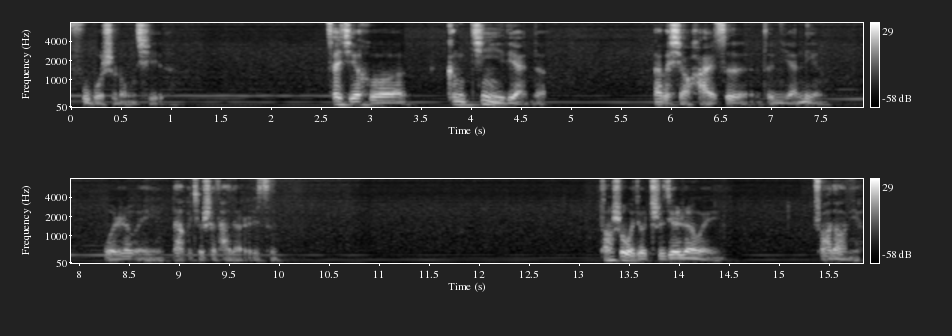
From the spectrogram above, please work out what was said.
腹部是隆起的。再结合。更近一点的那个小孩子的年龄，我认为那个就是他的儿子。当时我就直接认为抓到你了，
